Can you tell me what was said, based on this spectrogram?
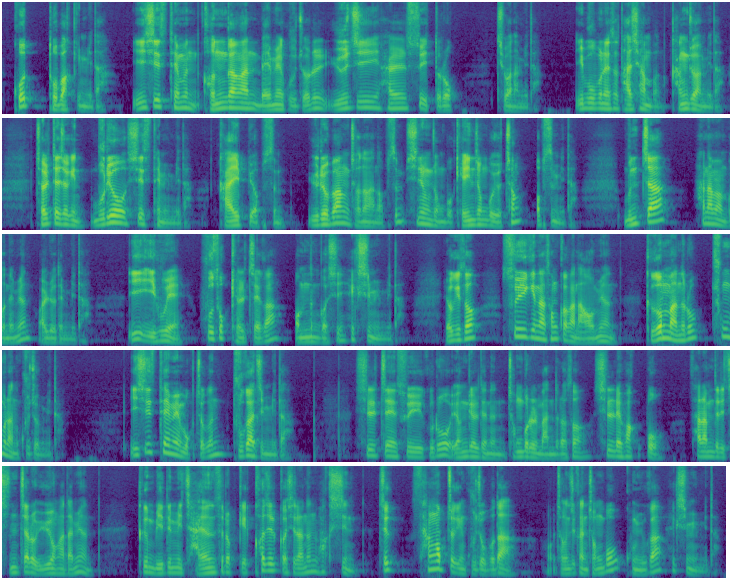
곧 도박입니다. 이 시스템은 건강한 매매 구조를 유지할 수 있도록 지원합니다. 이 부분에서 다시 한번 강조합니다. 절대적인 무료 시스템입니다. 가입비 없음, 유료방 전화한 없음, 신용정보, 개인정보 요청 없습니다. 문자 하나만 보내면 완료됩니다. 이 이후에 후속 결제가 없는 것이 핵심입니다. 여기서 수익이나 성과가 나오면 그것만으로 충분한 구조입니다. 이 시스템의 목적은 두 가지입니다. 실제 수익으로 연결되는 정보를 만들어서 신뢰 확보, 사람들이 진짜로 유용하다면 그 믿음이 자연스럽게 커질 것이라는 확신, 즉 상업적인 구조보다 정직한 정보 공유가 핵심입니다.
